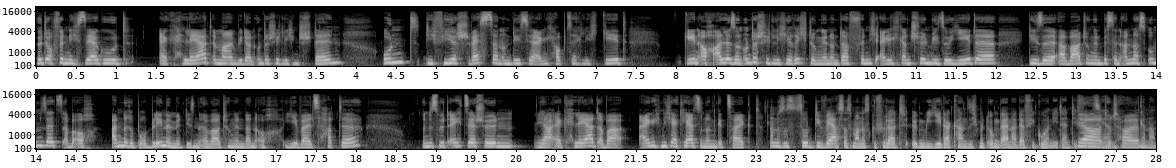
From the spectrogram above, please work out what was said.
Wird auch, finde ich, sehr gut erklärt, immer wieder an unterschiedlichen Stellen. Und die vier Schwestern, um die es ja eigentlich hauptsächlich geht, gehen auch alle so in unterschiedliche Richtungen. Und da finde ich eigentlich ganz schön, wie so jede diese Erwartungen ein bisschen anders umsetzt, aber auch andere Probleme mit diesen Erwartungen dann auch jeweils hatte. Und es wird echt sehr schön, ja, erklärt, aber eigentlich nicht erklärt, sondern gezeigt. Und es ist so divers, dass man das Gefühl hat, irgendwie jeder kann sich mit irgendeiner der Figuren identifizieren. Ja, total. Genau.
